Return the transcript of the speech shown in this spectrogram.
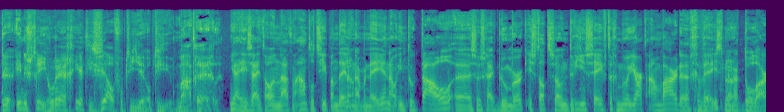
de industrie, hoe reageert die zelf op die, eh, op die maatregelen? Ja, je zei het al, inderdaad, een aantal chipaandelen Ja. naar beneden. Nou, in totaal, uh, zo schrijft Bloomberg, is dat zo'n 73 miljard aan waarde geweest. Miljard dollar.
